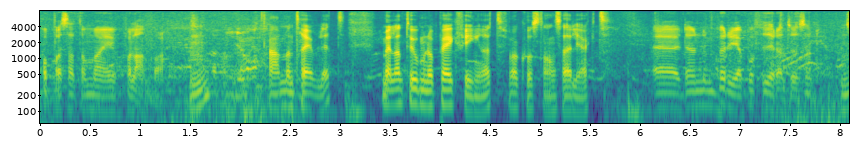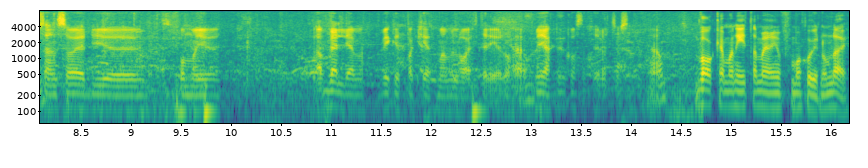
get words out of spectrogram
hoppas att de är på land bara. Ja men trevligt. Mellan tummen och pekfingret, vad kostar en säljakt? Eh, Den börjar på 4 000. Sen så är det ju, får man ju ja, välja vilket paket man vill ha efter det då. Men jakten kostar 4 000. Ja. Var kan man hitta mer information om dig?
